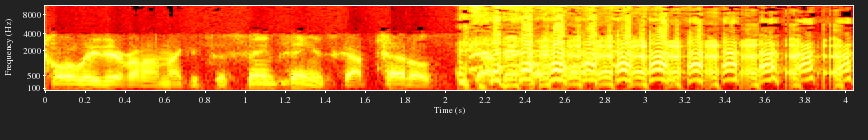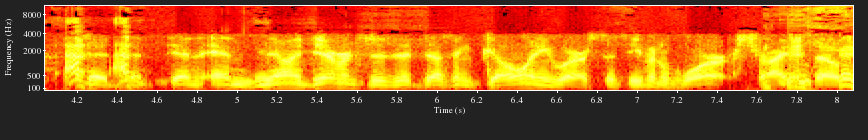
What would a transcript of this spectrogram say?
totally different." I'm like, "It's the same thing. It's got pedals." It's got pedals. and, and the only difference is it doesn't go anywhere, so it's even worse, right? So,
